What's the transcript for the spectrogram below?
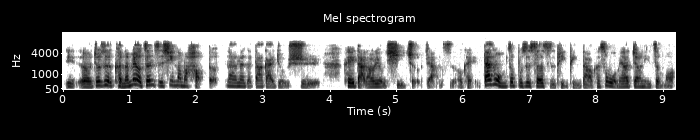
一呃，就是可能没有增值性那么好的，那那个大概就是可以打到六七折这样子。OK，但是我们这不是奢侈品频道，可是我们要教你怎么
